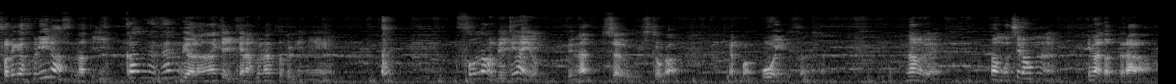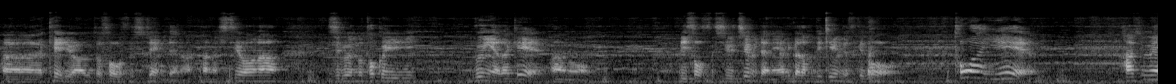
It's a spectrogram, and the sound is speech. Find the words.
それがフリーランスになって一貫で全部やらなきゃいけなくなった時にそんなのできないよってなっちゃう人がやっぱ多いんですよね。なので、まあ、もちろん今だったらあ経理をアウトソースしてみたいなあの必要な自分の得意分野だけあのリソース集中みたいなやり方もできるんですけどとはいえ初め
